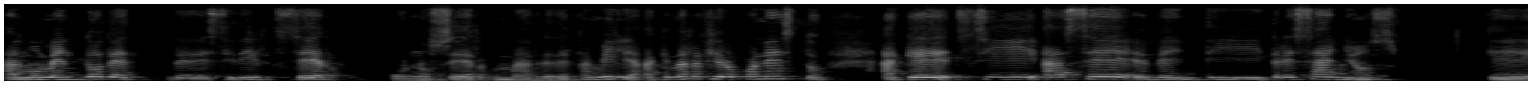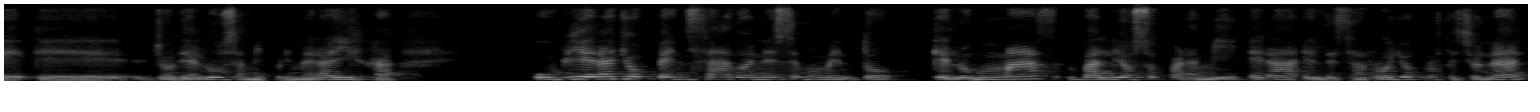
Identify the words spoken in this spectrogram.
al momento de, de decidir ser o no ser madre de familia. ¿A qué me refiero con esto? A que si hace 23 años que, yo di a luz a mi primera hija, hubiera yo pensado en ese momento que lo más valioso para mí era el desarrollo profesional,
